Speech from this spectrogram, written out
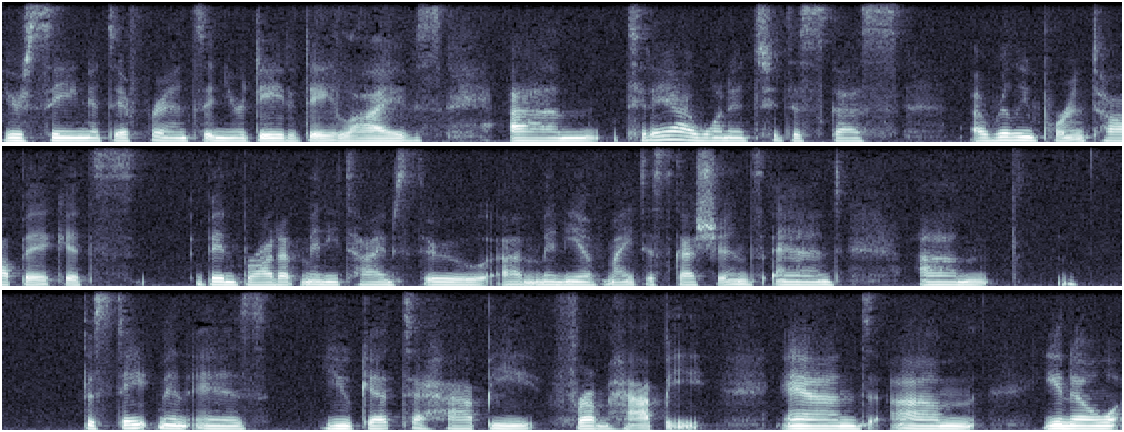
you're seeing a difference in your day to day lives. Um, today, I wanted to discuss a really important topic. It's been brought up many times through uh, many of my discussions, and um, the statement is you get to happy from happy. And, um, you know,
